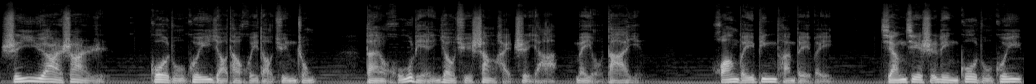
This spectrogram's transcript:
十一月二十二日，郭汝瑰要他回到军中，但胡琏要去上海治牙，没有答应。黄维兵团被围，蒋介石令郭汝瑰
